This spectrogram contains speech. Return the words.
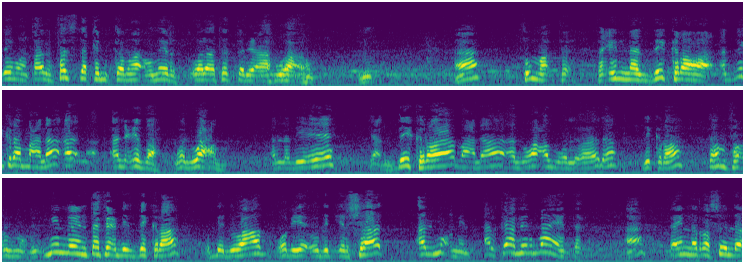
زي ما قال فاستقم كما أمرت ولا تتبع أهواءهم. ها؟ ثم فإن الذكرى الذكرى معناه العظة والوعظ. الذي إيه؟ يعني ذكرى معناه الوعظ والهذا ذكرى تنفع المؤمن. مين اللي ينتفع بالذكرى وبالوعظ وبالإرشاد؟ المؤمن. الكافر ما ينتفع. ها؟ فإن الرسول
